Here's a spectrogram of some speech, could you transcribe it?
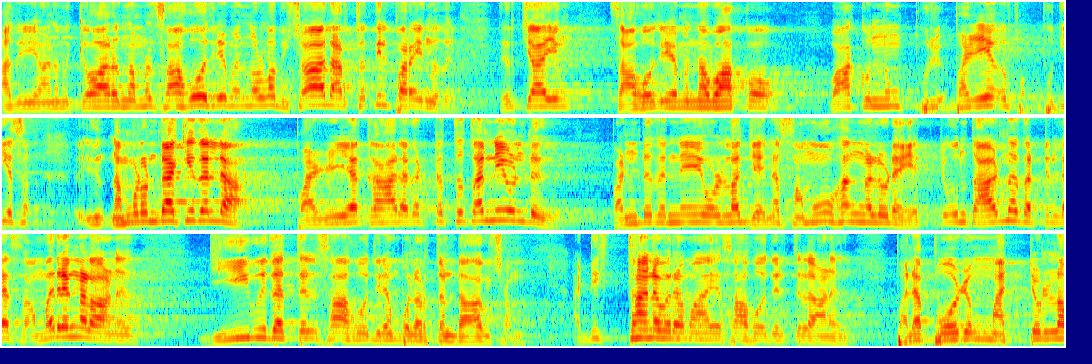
അതിനെയാണ് മിക്കവാറും നമ്മൾ സാഹോദര്യം എന്നുള്ള വിശാല അർത്ഥത്തിൽ പറയുന്നത്. തീർച്ചയായും സാഹോദര്യം എന്ന വാക്കോ വാക്കൊന്നും പഴയ പുതിയ നമ്മളുണ്ടാക്കിയതല്ല. പഴയ കാലഘട്ടത്ത് തന്നെയുണ്ട്. പണ്ട് തന്നെയുള്ള ജനസമൂഹങ്ങളുടെ ഏറ്റവും താഴ്ന്ന തട്ടിലെ സമരങ്ങളാണ് ജീവിതത്തിൽ സാഹോദര്യം പുലർത്തേണ്ട ആവശ്യം. അടിസ്ഥാനപരമായ സാഹോദര്യത്തിലാണ്. പലപ്പോഴും മറ്റുള്ള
